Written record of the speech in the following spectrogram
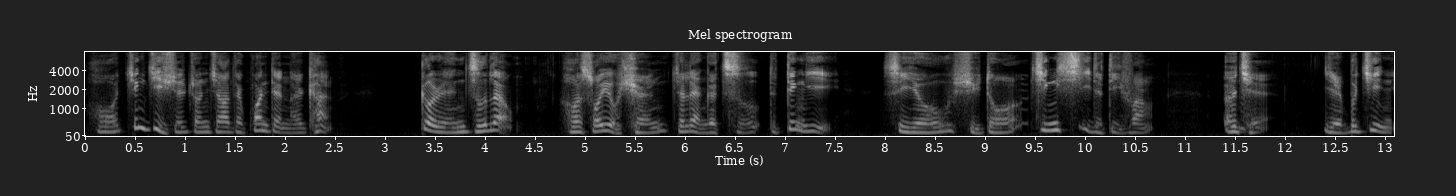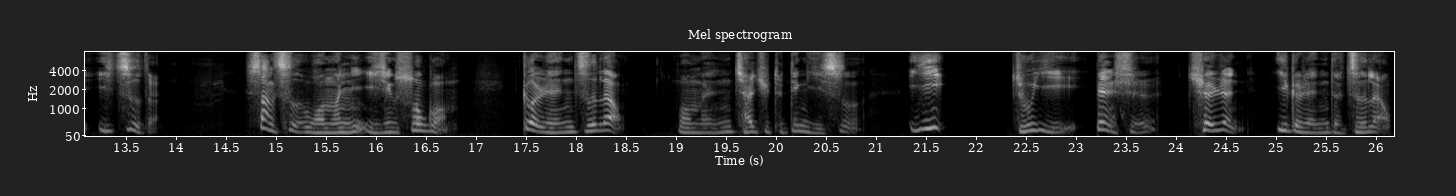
和经济学专家的观点来看，个人资料和所有权这两个词的定义是有许多精细的地方，而且也不尽一致的。上次我们已经说过，个人资料我们采取的定义是：一、足以辨识、确认一个人的资料，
